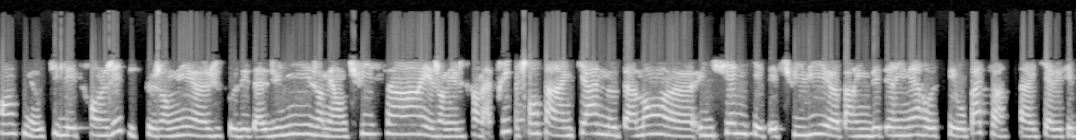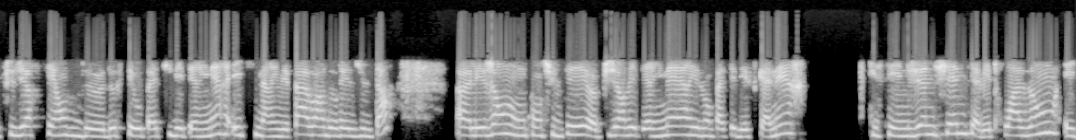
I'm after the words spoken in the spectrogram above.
France, mais aussi de l'étranger, puisque j'en ai jusqu'aux États-Unis, j'en ai en Suisse hein, et j'en ai jusqu'en Afrique. Je pense à un cas notamment, une chienne qui était suivie par une vétérinaire ostéopathe, qui avait fait plusieurs séances d'ostéopathie vétérinaire et qui n'arrivait pas à avoir de résultats. Euh, les gens ont consulté euh, plusieurs vétérinaires, ils ont passé des scanners. Et c'est une jeune chienne qui avait trois ans et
